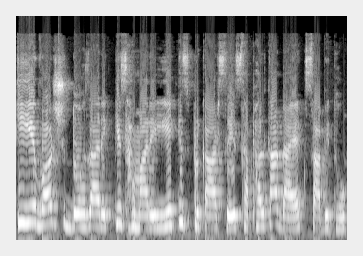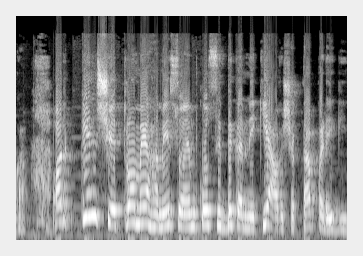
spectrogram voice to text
कि ये वर्ष 2021 हमारे लिए किस प्रकार से सफलतादायक साबित होगा और किन क्षेत्रों में हमें स्वयं को सिद्ध करने की आवश्यकता पड़ेगी।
